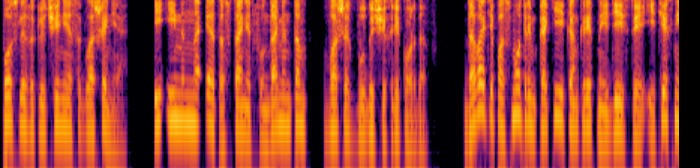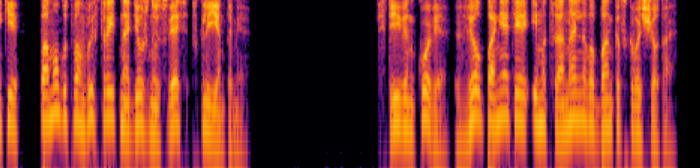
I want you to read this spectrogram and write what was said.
после заключения соглашения, и именно это станет фундаментом ваших будущих рекордов. Давайте посмотрим, какие конкретные действия и техники помогут вам выстроить надежную связь с клиентами. Стивен Кови ввел понятие эмоционального банковского счета.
